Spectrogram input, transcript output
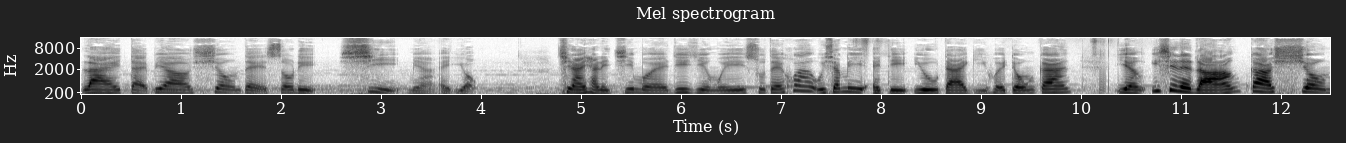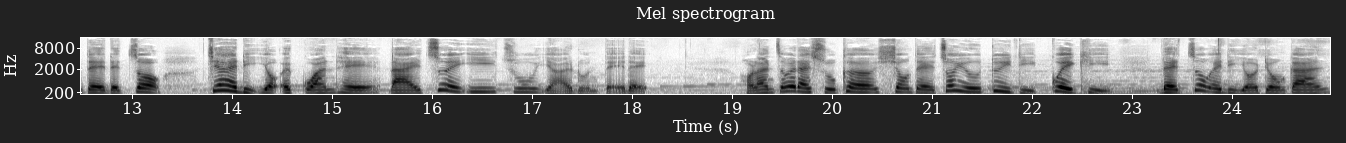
来代表上帝所立。生命的约，亲爱兄弟姊妹，你认为司提反为虾米会伫犹太议会中间用以色列人甲上帝列祖这个立约的关系来做伊主要的论题呢？互咱做伙来思考，上帝怎样对伫过去列祖的立约中间，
